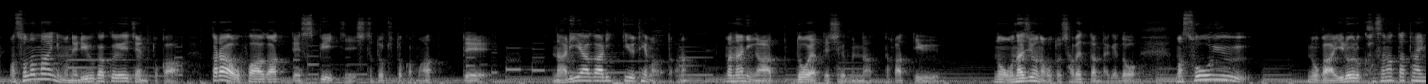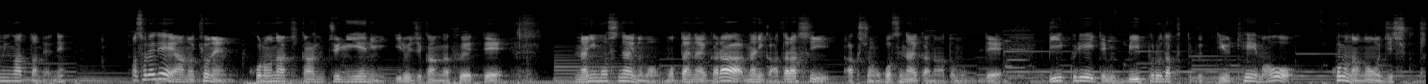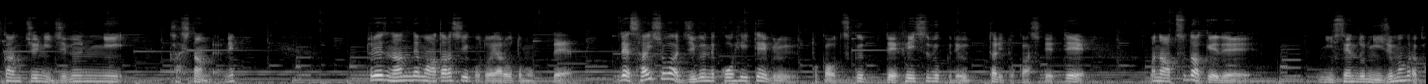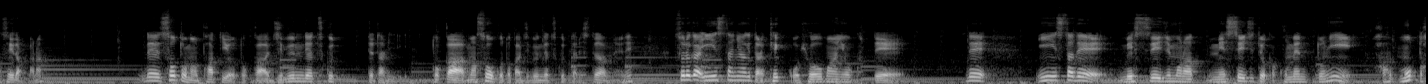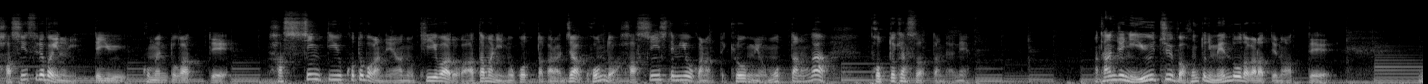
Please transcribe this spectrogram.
まあ、その前にもね、留学エージェントとかからオファーがあってスピーチした時とかもあって、成り上がりっていうテーマだったかな。まあ、何がどうやってシェフになったかっていうの同じようなことを喋ったんだけど、まあ、そういうのがいろいろ重なったタイミングがあったんだよね。まあ、それであの去年コロナ期間中に家にいる時間が増えて何もしないのももったいないから何か新しいアクションを起こせないかなと思って Be Creative, Be Productive っていうテーマをコロナの自粛期間中に自分に貸したんだよねとりあえず何でも新しいことをやろうと思ってで最初は自分でコーヒーテーブルとかを作って Facebook で売ったりとかしてて、まあ、夏だけで2000ドル20万ぐらい稼いだのかなで、外のパティオとか自分で作ってたりとか、まあ、倉庫とか自分で作ったりしてたんだよね。それがインスタに上げたら結構評判良くて、で、インスタでメッセージもらメッセージというかコメントにもっと発信すればいいのにっていうコメントがあって発信っていう言葉がねあのキーワードが頭に残ったからじゃあ今度は発信してみようかなって興味を持ったのがポッドキャストだったんだよね、まあ、単純に YouTube は本当に面倒だからっていうのがあって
